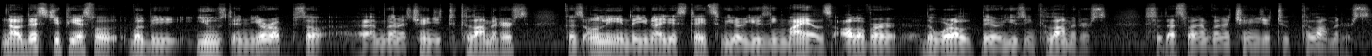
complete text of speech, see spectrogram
Now this GPS will, will be used in Europe so I'm gonna change it to kilometers because only in the United States we are using miles. All over the world they are using kilometers. So that's what I'm gonna change it to kilometers.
